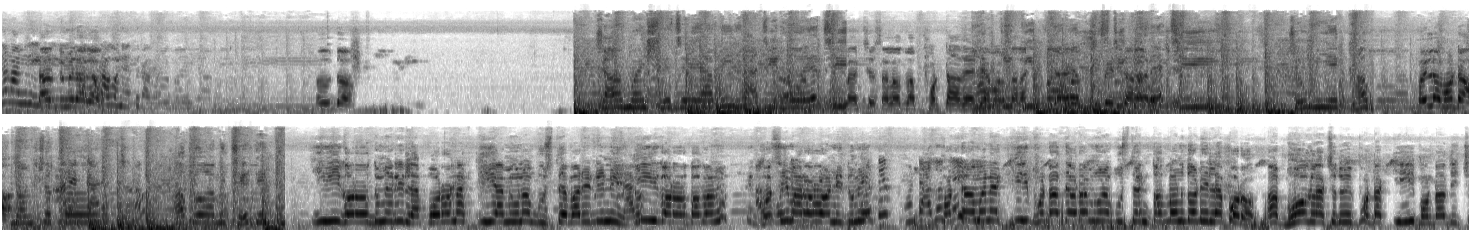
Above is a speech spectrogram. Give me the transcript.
না না আমি রেডি তাহলে তুমি লাগাও। ও দাও। জামাই সেজে আমি হাজির হয়েছি। লাগছে সালাদ বা ফটা দেয় আমার সালা কি কি বড় পেট জ্বালা করছে? জমিয়ে খাব। হইল দাঁড়াও খাব আমি ছেটে কি করো তুমি? এটি লেপরো না কি? আমি কোনো বুঝতে পারিনি। কি করো তদনু? ঘষি মারো নি তুমি? ফটা মানে কি ফোঁটা দেওয়ার আমি কোনো বুঝতে পারি তদনু তো এটি লেপরো। আর ভোগ লাগছে তুমি। ফটা কি ফটা দিচ্ছ?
